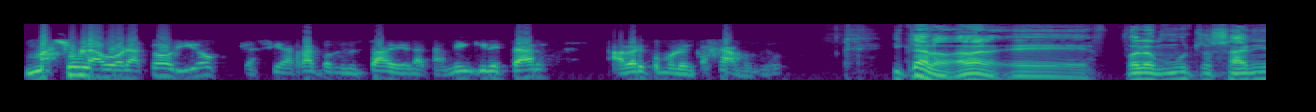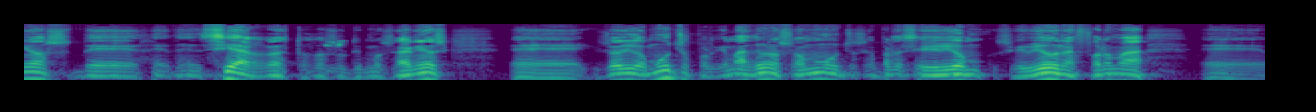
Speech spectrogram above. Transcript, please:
más un laboratorio, que hacía rato que no estaba y también quiere estar, a ver cómo lo encajamos, ¿no? Y claro, a ver, eh, fueron muchos años de, de encierro estos dos últimos años. Eh, yo digo muchos porque más de uno son muchos. Aparte se vivió, se vivió de una forma eh,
